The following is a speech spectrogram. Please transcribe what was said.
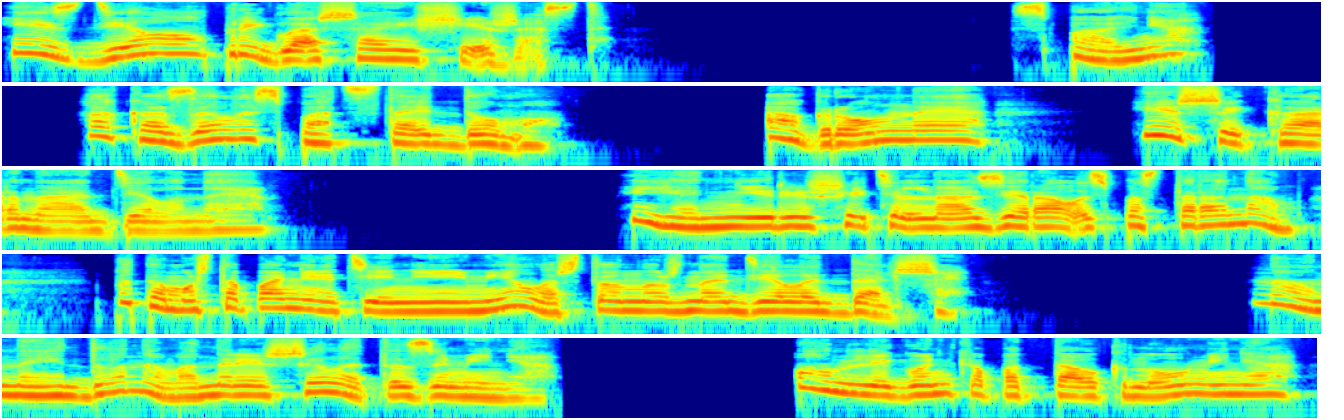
и сделал приглашающий жест. Спальня оказалась под стать дому. Огромная и шикарно отделанная. Я нерешительно озиралась по сторонам, потому что понятия не имела, что нужно делать дальше. Но Нейт Донован решил это за меня. Он легонько подтолкнул меня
